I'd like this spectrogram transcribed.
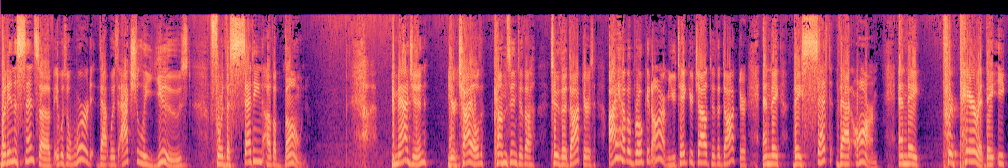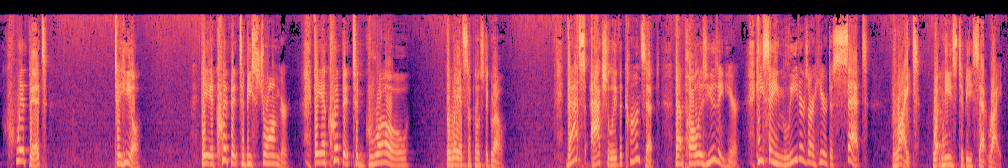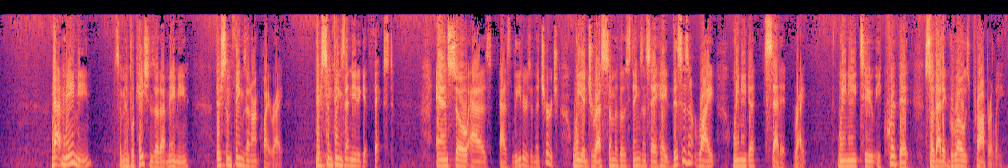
but in the sense of it was a word that was actually used for the setting of a bone. Imagine your child comes into the to the doctors, I have a broken arm. You take your child to the doctor and they they set that arm and they prepare it, they equip it to heal. They equip it to be stronger. They equip it to grow the way it's supposed to grow. That's actually the concept that Paul is using here. He's saying leaders are here to set right what needs to be set right. That may mean, some implications of that may mean, there's some things that aren't quite right. There's some things that need to get fixed. And so, as, as leaders in the church, we address some of those things and say, hey, this isn't right. We need to set it right. We need to equip it so that it grows properly.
